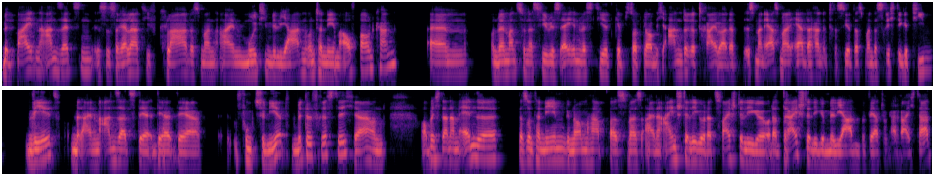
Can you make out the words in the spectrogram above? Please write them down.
mit beiden Ansätzen ist es relativ klar, dass man ein Multimilliardenunternehmen aufbauen kann. Ähm, und wenn man zu einer Series A investiert, gibt es dort, glaube ich, andere Treiber. Da ist man erstmal eher daran interessiert, dass man das richtige Team wählt mit einem Ansatz, der, der, der funktioniert mittelfristig, ja. Und ob ich dann am Ende das Unternehmen genommen habe, was, was eine einstellige oder zweistellige oder dreistellige Milliardenbewertung erreicht hat,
